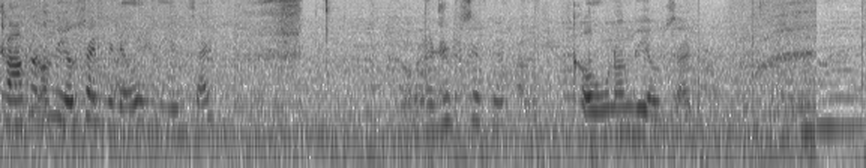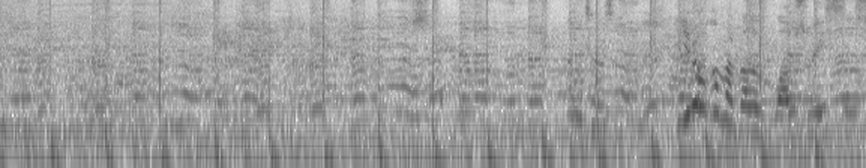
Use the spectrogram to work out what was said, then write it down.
Chocolate on the outside, vanilla on the inside. 100% good. Cone on the outside. You know how my brother loves races?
